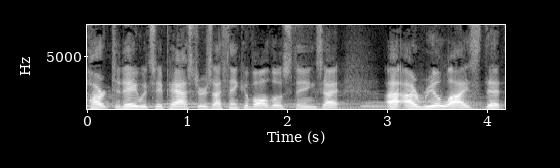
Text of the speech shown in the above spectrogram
heart today would say, Pastors, I think of all those things. I, I, I realize that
